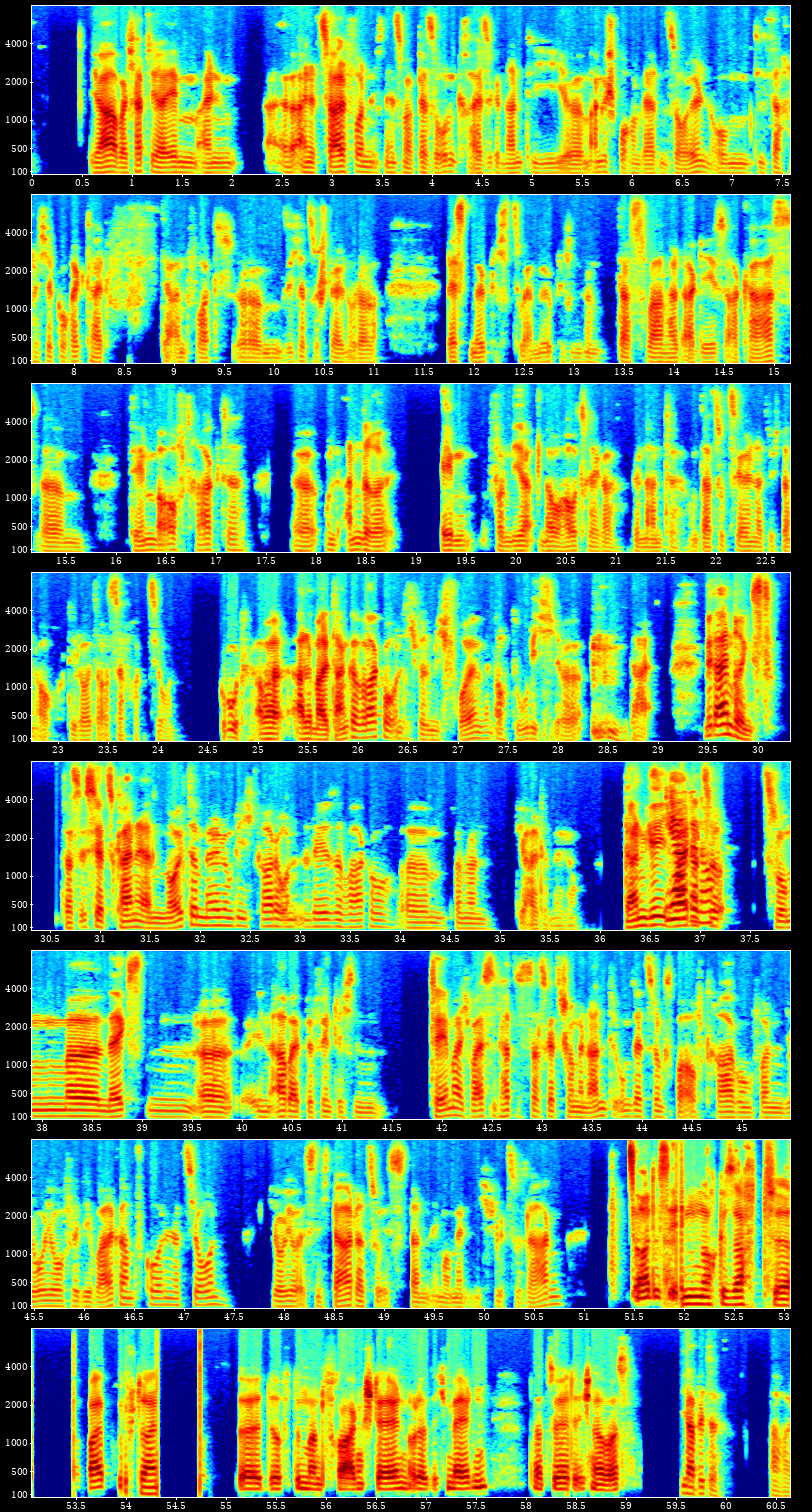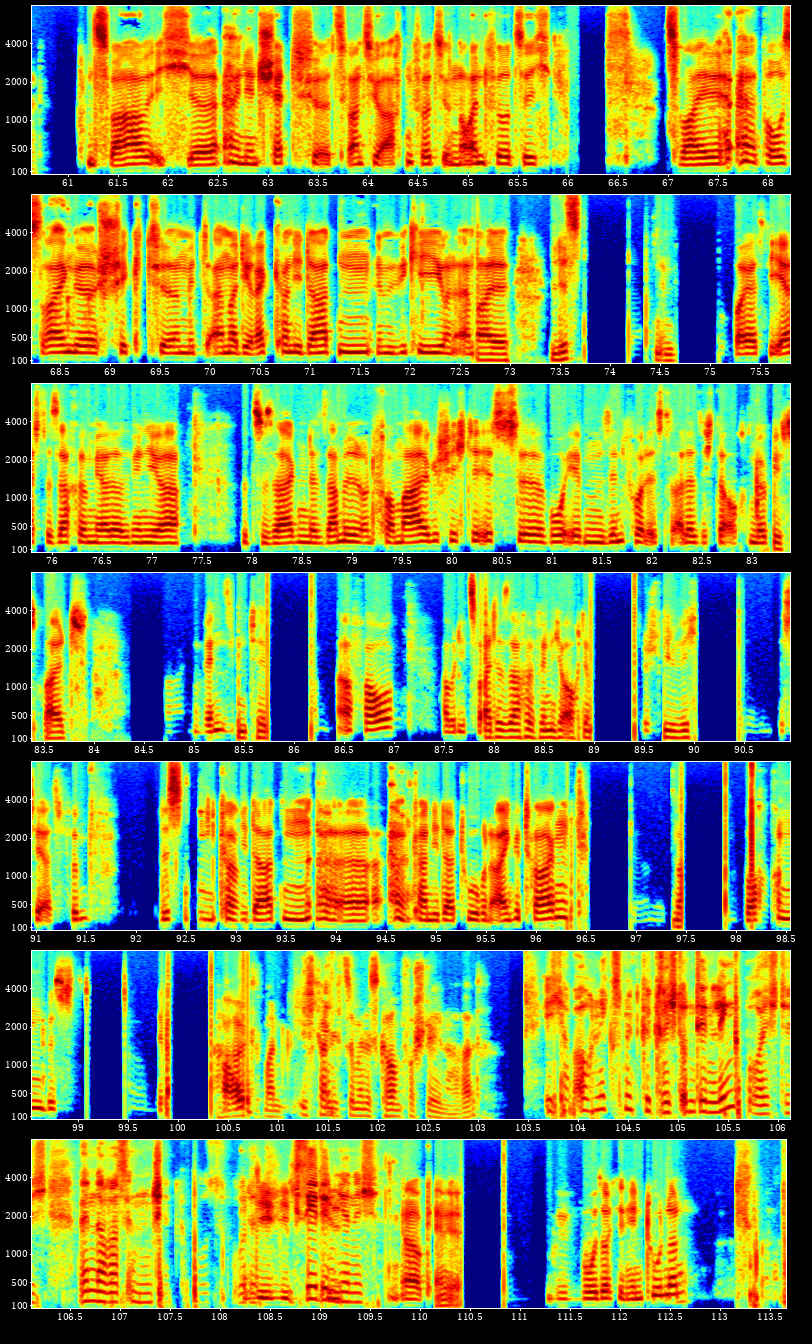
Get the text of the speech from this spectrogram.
Ja, aber ich hatte ja eben ein, äh, eine Zahl von, ich nenne es mal Personenkreise genannt, die ähm, angesprochen werden sollen, um die sachliche Korrektheit der Antwort ähm, sicherzustellen oder bestmöglich zu ermöglichen. Und das waren halt AGs, AKs, ähm, Themenbeauftragte äh, und andere eben von mir Know-how-Träger genannte. Und dazu zählen natürlich dann auch die Leute aus der Fraktion. Gut, aber allemal danke, Vako, und ich würde mich freuen, wenn auch du dich äh, da mit einbringst. Das ist jetzt keine erneute Meldung, die ich gerade unten lese, Vako, ähm, sondern die alte Meldung. Dann gehe ich Ja, weiter genau. zu, zum äh, nächsten äh, in Arbeit befindlichen Thema. Ich weiß nicht, hat es das jetzt schon genannt? Die Umsetzungsbeauftragung von Jojo für die Wahlkampfkoordination. Jojo ist nicht da, dazu ist dann im Moment nicht viel zu sagen. Du hattest Ja. eben noch gesagt, äh, Wahlprüfstein äh, dürfte man Fragen stellen oder sich melden. Dazu hätte ich noch was. Ja, bitte, Harald. Und zwar habe ich äh, in den Chat äh, 20.48 Uhr und 49 zwei äh, Posts reingeschickt äh, mit einmal Direktkandidaten im Wiki und einmal Listenkandidaten im Wiki. Wobei jetzt die erste Sache mehr oder weniger sozusagen eine Sammel- und Formalgeschichte ist, äh, wo eben sinnvoll ist, alle sich da auch möglichst bald fragen, wenn sie einen Termin haben, AV. Aber die zweite Sache finde ich auch dem viel wichtiger bisher erst fünf Listenkandidaten äh, Kandidaturen eingetragen. Wir haben jetzt noch Wochen bis Harald, man, ich kann dich zumindest kaum verstehen, Harald. Ich habe auch nichts mitgekriegt und den Link bräuchte ich, wenn da was in den Chat gepostet wurde. Die- die- ich sehe den die- hier nicht. Ja, okay. Wo soll ich den hin tun dann?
